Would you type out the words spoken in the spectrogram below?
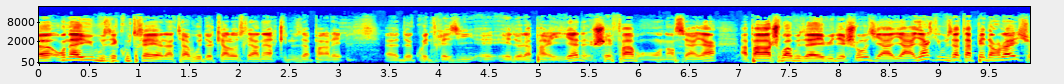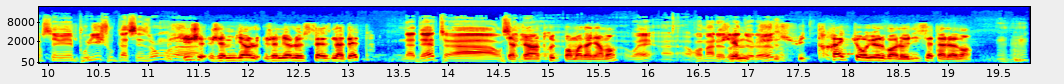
Euh, on a eu, vous écouterez l'interview de Carlos Lerner qui nous a parlé euh, de Queen Tracy et, et de la Parisienne. Chez Fabre, on n'en sait rien. À part à choix, vous avez vu des choses. Il n'y a, rien qui vous a tapé dans l'œil sur ces pouliches toute la saison si, j'ai- j'aime bien, bien le 16 Nadette, Nadette, ah, on qui a fait un truc pour moi dernièrement. ouais, Romain Le J'aime- de je Leuze. suis très curieux de voir le 17 à l'œuvre. Mhm.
